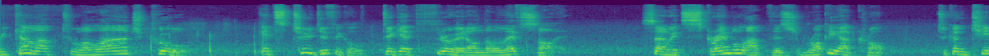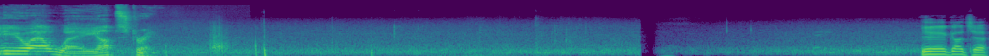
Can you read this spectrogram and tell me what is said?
We come up to a large pool. It's too difficult to get through it on the left side, so it's scramble up this rocky outcrop to continue our way upstream. Yeah, gotcha.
